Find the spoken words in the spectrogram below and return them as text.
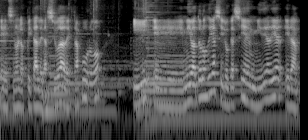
eh, sino el hospital de la ciudad de Estrasburgo. Y eh, me iba todos los días y lo que hacía en mi día a día era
